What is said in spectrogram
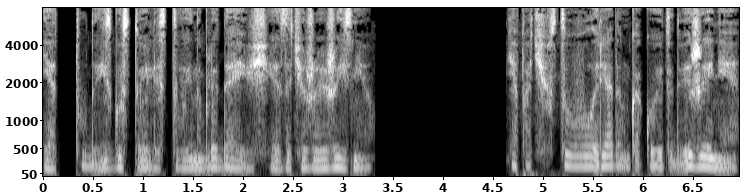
и оттуда из густой листвы, наблюдающая за чужой жизнью. Я почувствовала рядом какое-то движение.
